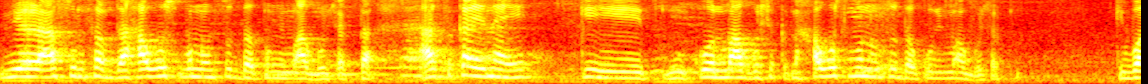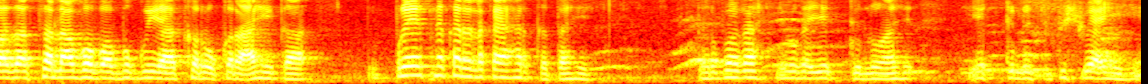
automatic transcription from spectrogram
वेळ असून समजा हाऊस म्हणून सुद्धा तुम्ही मागू शकता. असं काही नाही की कोण मागू शकत नाही. हाऊस म्हणून सुद्धा कोणी मागू शकत की बाजार चला बाबा बघूया खरोखर आहे का? प्रयत्न करायला काय हरकत आहे? तर बघा हे बघा एक किलो आहे. एक किलोची पिशवी आहे ही.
